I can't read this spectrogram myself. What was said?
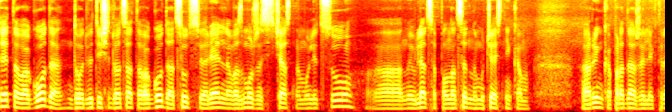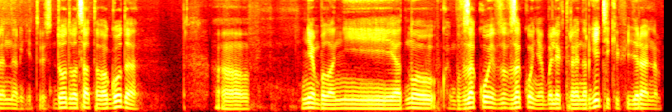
этого года, до 2020 года, отсутствие реальной возможности частному лицу а, ну, являться полноценным участником рынка продажи электроэнергии. То есть до 2020 года а, не было ни одного, как бы в, законе, в законе об электроэнергетике федеральном,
